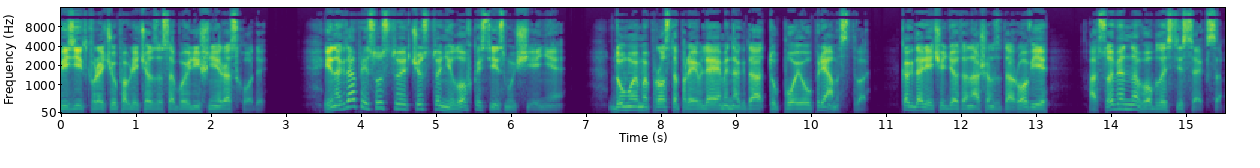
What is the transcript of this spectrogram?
Визит к врачу повлечет за собой лишние расходы. Иногда присутствует чувство неловкости и смущения. Думаю, мы просто проявляем иногда тупое упрямство, когда речь идет о нашем здоровье, особенно в области секса.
